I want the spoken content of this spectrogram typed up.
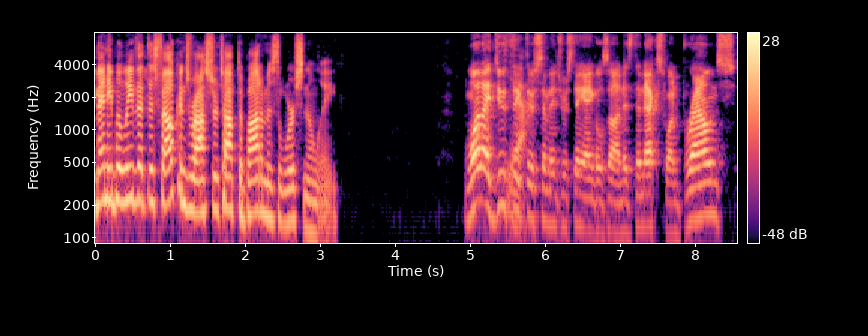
many believe that this Falcons roster, top to bottom, is the worst in the league. One I do think yeah. there's some interesting angles on is the next one Browns,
